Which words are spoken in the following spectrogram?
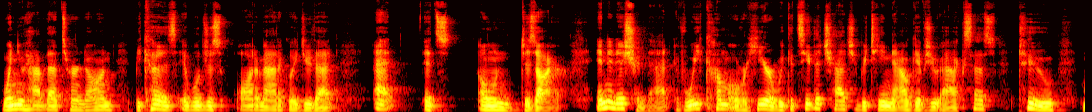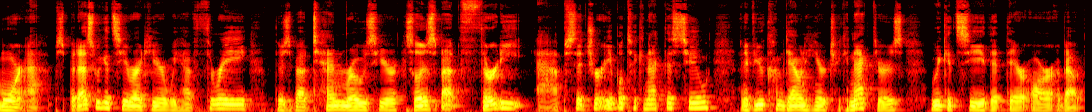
when you have that turned on because it will just automatically do that at its own desire. In addition to that, if we come over here, we could see that ChatGPT now gives you access to more apps. But as we can see right here, we have three, there's about 10 rows here. So there's about 30 apps that you're able to connect this to. And if you come down here to connectors, we could see that there are about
